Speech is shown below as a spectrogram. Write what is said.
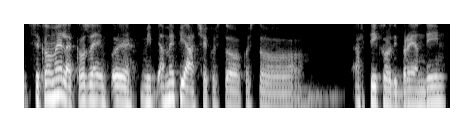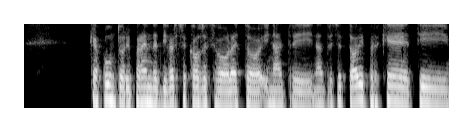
secondo me la cosa, eh, mi, a me piace questo, questo articolo di Brian Dean che appunto riprende diverse cose che avevo letto in altri, in altri settori perché ti,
